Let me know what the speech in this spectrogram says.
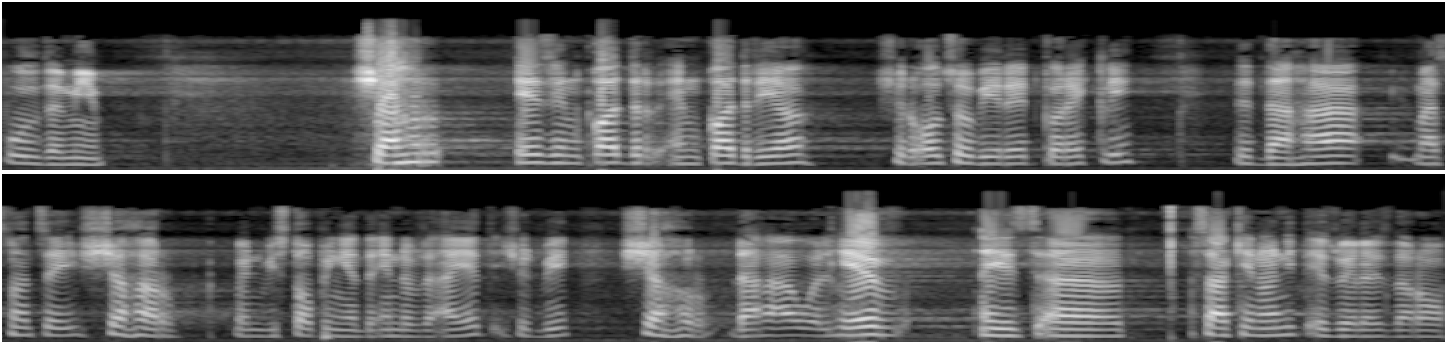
pull the meme Shahr is in qadr and qadriya should also be read correctly. The daha must not say shahar when we're stopping at the end of the ayat. It should be shahr. The will have his uh, sakin on it as well as the ra.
